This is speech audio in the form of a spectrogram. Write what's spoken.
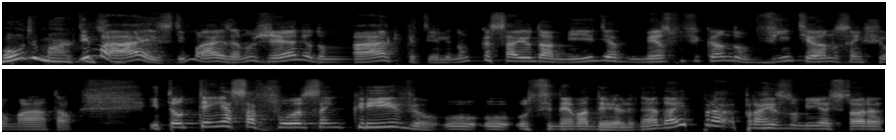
Bom de marketing. Demais, demais. Era um gênio do marketing. Ele nunca saiu da mídia, mesmo ficando 20 anos sem filmar tal. Então tem essa força incrível o, o, o cinema dele, né? Daí, para resumir a história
